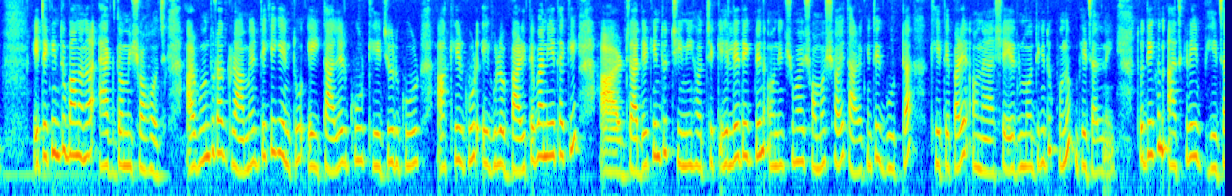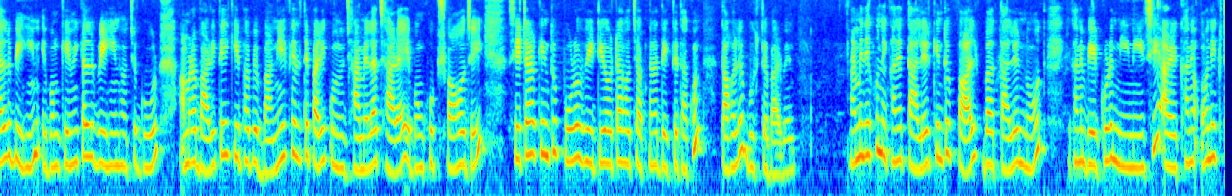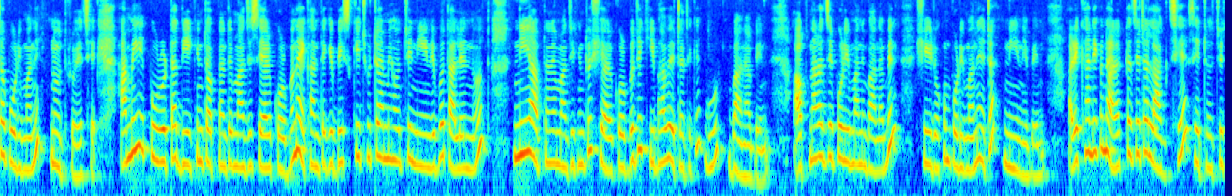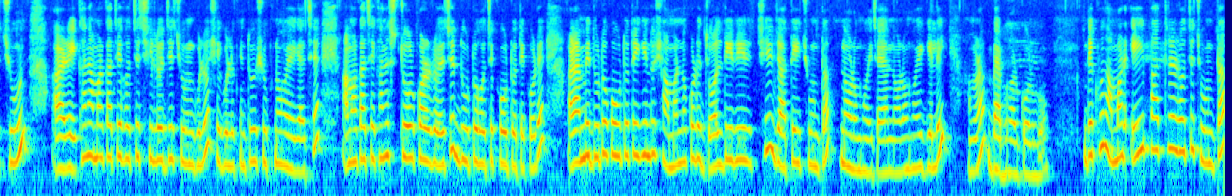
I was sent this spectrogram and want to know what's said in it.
এটা কিন্তু বানানো একদমই সহজ। আর বন্ধুরা, গ্রামের দিকে কিন্তু এই তালের গুড়, খেজুর গুড়, আখের গুড় এগুলো বাড়িতে বানিয়ে থাকি। আর যাদের কিন্তু চিনি হচ্ছে, খেলে দেখবেন অনেক সময় সমস্যা হয়, তারা কিন্তু এই গুড়টা খেতে পারে অনায়াসে, এর মধ্যে কিন্তু কোনো ভেজাল নেই। তো দেখুন, আজকের এই ভেজালবিহীন এবং কেমিক্যালবিহীন হচ্ছে গুড়, আমরা বাড়িতেই কীভাবে বানিয়ে ফেলতে পারি কোনো ঝামেলা ছাড়াই এবং খুব সহজেই, সেটার কিন্তু পুরো ভিডিওটা হচ্ছে আপনারা দেখতে থাকুন। তাহলে বুঝতে পারবেন। আমি দেখুন এখানে তালের কিন্তু পাল্প বা তালের নোদ এখানে বের করে নিয়ে নিয়েছি আর এখানে অনেকটা পরিমাণে নোদ রয়েছে। আমি পুরোটা দিয়ে কিন্তু আপনাদের মাঝে শেয়ার করব না। এখান থেকে বেশ কিছুটা আমি হচ্ছে নিয়ে নেব তালের নোদ নিয়ে আপনাদের মাঝে কিন্তু শেয়ার করব যে কীভাবে এটা থেকে গুড় বানাবেন। আপনারা যে পরিমাণে বানাবেন, সেই রকম পরিমাণে এটা নিয়ে নেবেন। আর এখানে দেখুন আরেকটা যেটা লাগছে, সেটা হচ্ছে চুন। আর এখানে আমার কাছে হচ্ছে ছিল যে চুনগুলো, সেগুলো কিন্তু শুকনো হয়ে গেছে। আমার কাছে এখানে স্টোর করা রয়েছে, দুটো হচ্ছে কৌটোতে করে। আর আমি দুটো কৌটোতেই কিন্তু সামান্য করে জল দিয়ে দিয়েছি যাতে এই চুনটা নরম হয়ে যায়। আর নরম হয়ে গেলেই আমরা ব্যবহার করব। দেখুন, আমার এই পাত্রের হচ্ছে চুনটা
